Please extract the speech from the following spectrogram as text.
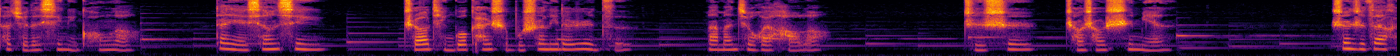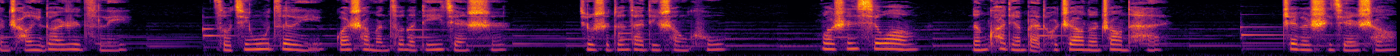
他觉得心里空了，但也相信，只要挺过开始不顺利的日子。慢慢就会好了，只是常常失眠，甚至在很长一段日子里，走进屋子里关上门做的第一件事，就是蹲在地上哭。陌生希望能快点摆脱这样的状态。这个世界上，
